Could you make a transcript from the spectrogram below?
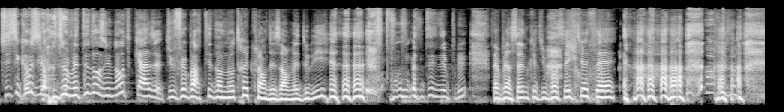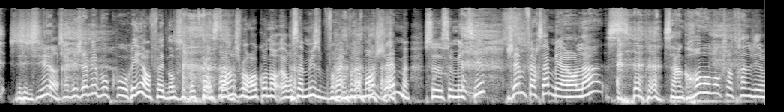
Tu sais, c'est comme si on te mettait dans une autre case. Tu fais partie d'un autre clan désormais, Douli. tu n'es plus la personne que tu pensais que tu étais. je te jure. J'avais jamais beaucoup ri en fait dans ce podcast. hein. Je me rends compte, on s'amuse vra- vraiment. J'aime ce, ce métier. J'aime faire ça. Mais alors là, c'est un grand moment que je suis en train de vivre.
